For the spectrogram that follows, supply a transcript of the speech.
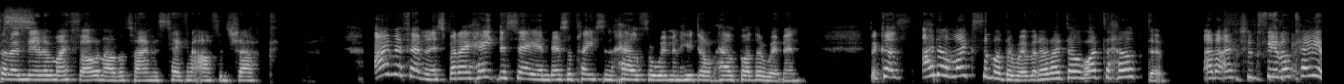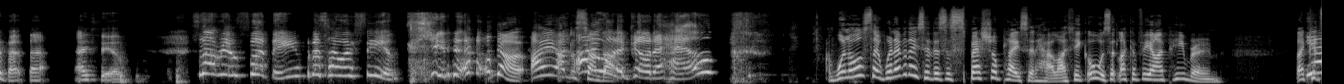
That's what. I'm doing with my phone all the time, is taking it off in shock. I'm a feminist, but I hate the saying there's a place in hell for women who don't help other women because I don't like some other women and I don't want to help them. And I should feel okay about that. I feel. It's not real funny, but that's how I feel. You know? No, I I understand don't that. want to go to hell. Well, also, whenever they say there's a special place in hell, I think, oh, is it like a VIP room? Like it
